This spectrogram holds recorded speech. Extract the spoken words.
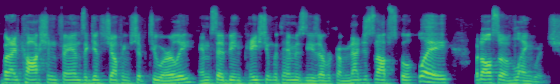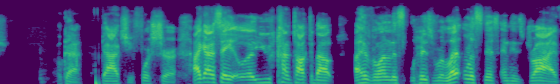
but I'd caution fans against jumping ship too early and instead being patient with him as he's overcoming not just an obstacle of play, but also of language. Okay, got you for sure. I gotta say, uh, you kind of talked about uh, his relentless, his relentlessness and his drive,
